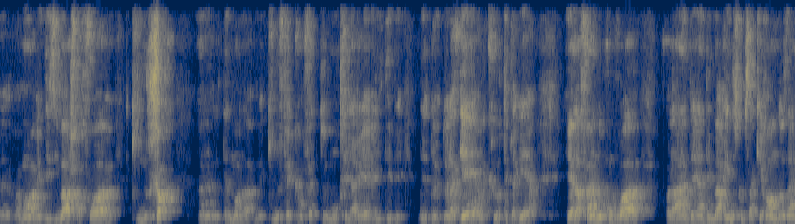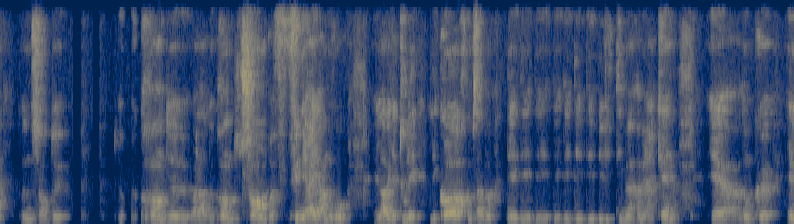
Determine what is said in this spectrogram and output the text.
euh, vraiment avec des images parfois euh, qui nous choquent, hein, tellement là, mais qui ne fait qu'en fait montrer la réalité de, la guerre, la cruauté de la guerre. Et à la fin, donc on voit voilà, un, des, Marines comme ça qui rentre dans, un, dans une sorte de, grande, chambre funéraire à nouveau. Et là, il y a tous les, corps, comme ça, des, victimes américaines. Et, euh, donc, euh, et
